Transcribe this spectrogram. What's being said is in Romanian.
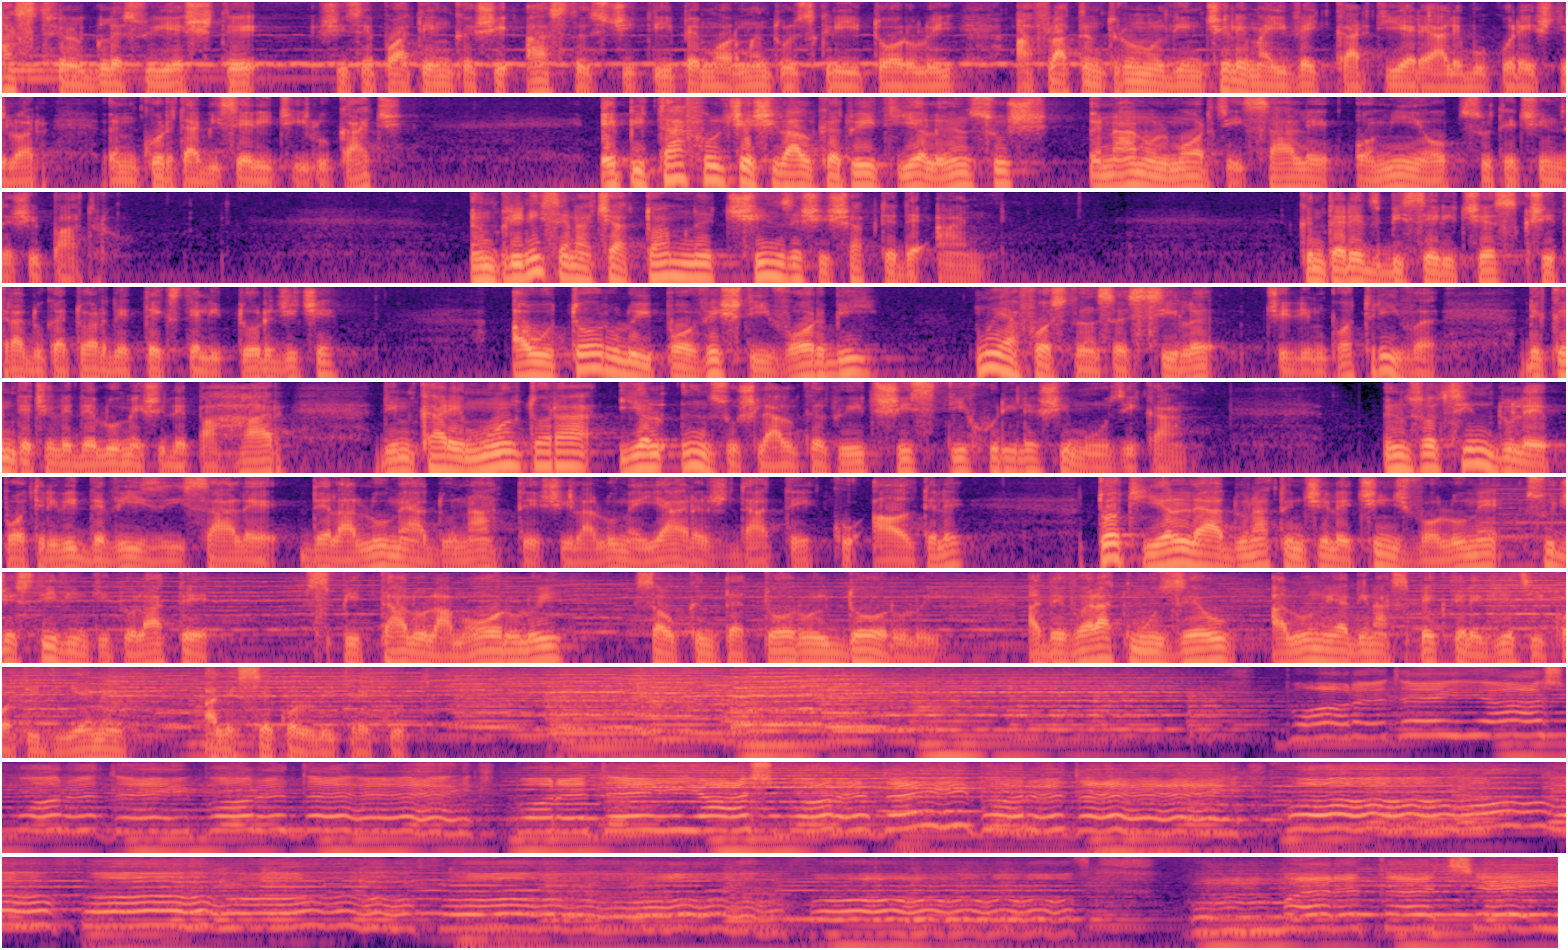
Astfel glăsuiește și se poate încă și astăzi citi pe mormântul scriitorului, aflat într-unul din cele mai vechi cartiere ale Bucureștilor, în curtea Bisericii Lucaci, epitaful ce și l-a alcătuit el însuși în anul morții sale 1854. Împlinise în acea toamnă 57 de ani. Cântăreț bisericesc și traducător de texte liturgice, autorului poveștii vorbii nu i-a fost însă silă ci din potrivă, de cântecele de lume și de pahar, din care multora el însuși le-a alcătuit și stihurile și muzica. Însoțindu-le potrivit de vizii sale de la lume adunate și la lume iarăși date cu altele, tot el le-a adunat în cele cinci volume sugestiv intitulate Spitalul Amorului sau Cântătorul Dorului, adevărat muzeu al unuia din aspectele vieții cotidiene ale secolului trecut. Iași, Bordei, Bordei, Bordei, Iași, Bordei, Bordei, of, of, of, of, of. Cum mărtăcei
